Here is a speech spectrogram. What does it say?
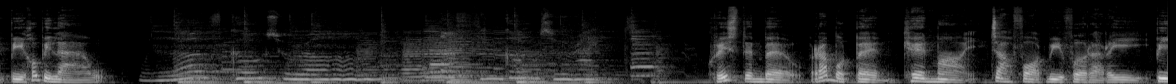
10 ปีเข้าไปแล้ว คริสเตนเบล รับบทเป็นเคนไมล์จากฟอร์ดวีเฟอร์รารีปี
